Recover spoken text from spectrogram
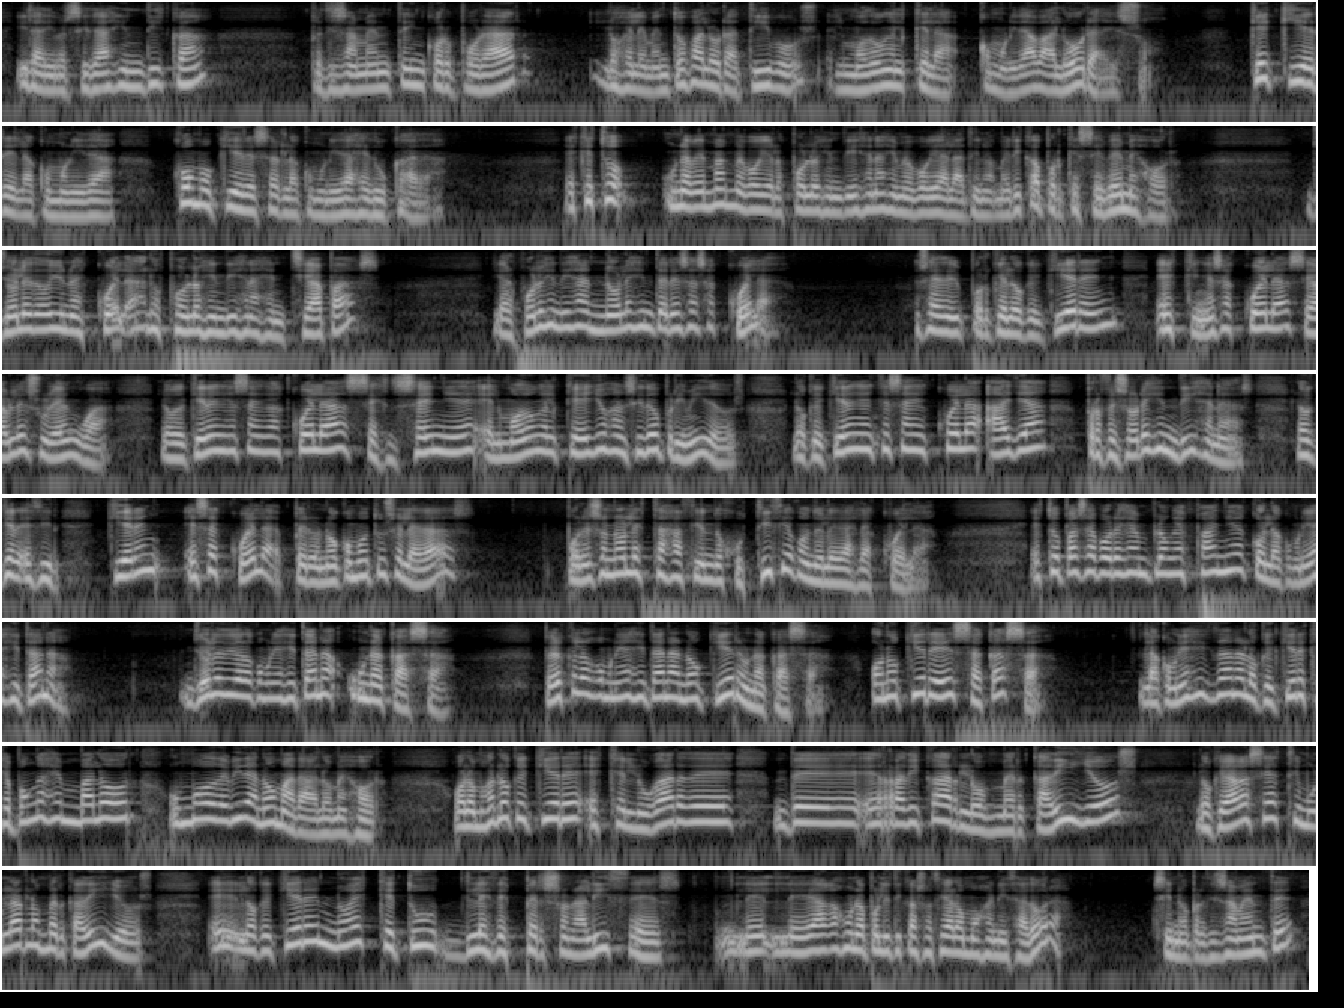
Y la diversidad indica precisamente incorporar los elementos valorativos, el modo en el que la comunidad valora eso. ¿Qué quiere la comunidad? ¿Cómo quiere ser la comunidad educada? Es que esto, una vez más, me voy a los pueblos indígenas y me voy a Latinoamérica porque se ve mejor. Yo le doy una escuela a los pueblos indígenas en Chiapas y a los pueblos indígenas no les interesa esa escuela. O sea, porque lo que quieren es que en esa escuela se hable su lengua. Lo que quieren es que en esa escuela se enseñe el modo en el que ellos han sido oprimidos. Lo que quieren es que esa escuela haya profesores indígenas. Lo que quieren, es decir, quieren esa escuela, pero no como tú se la das. Por eso no le estás haciendo justicia cuando le das la escuela. Esto pasa, por ejemplo, en España con la comunidad gitana. Yo le doy a la comunidad gitana una casa, pero es que la comunidad gitana no quiere una casa o no quiere esa casa. La comunidad gitana lo que quiere es que pongas en valor un modo de vida nómada, a lo mejor. O a lo mejor lo que quiere es que en lugar de, erradicar los mercadillos, lo que haga sea estimular los mercadillos. Eh, lo que quieren no es que tú les despersonalices, le, hagas una política social homogenizadora, sino precisamente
